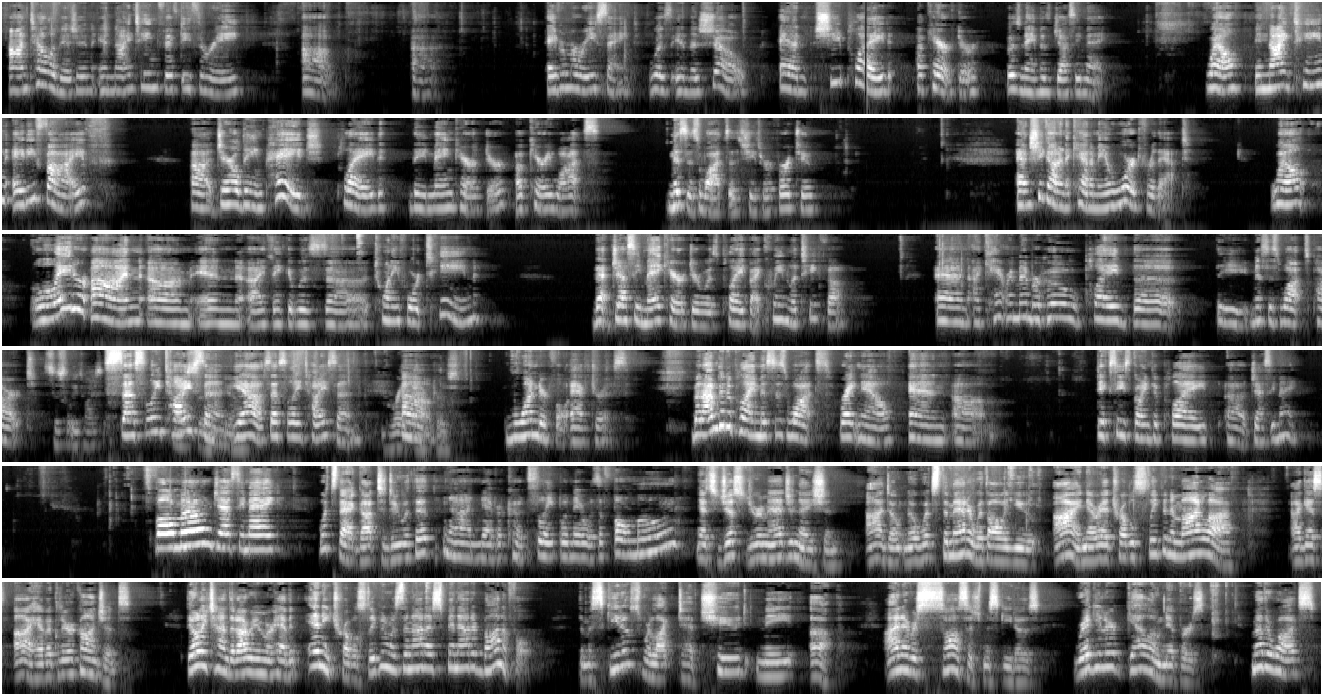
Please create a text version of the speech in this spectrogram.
on television in 1953, uh, uh, Ava Marie Saint was in the show, and she played a character whose name is Jessie Mae. Well, in 1985, uh, Geraldine Page played the main character of Carrie Watts, Mrs. Watts, as she's referred to. And she got an Academy Award for that. Well, later on, um, in I think it was uh, 2014, that Jessie Mae character was played by Queen Latifah, and I can't remember who played the the Mrs. Watts part. Cicely Tyson. Cicely Tyson. Tyson, yeah. yeah. Cicely Tyson. Great Um, actress. Wonderful actress. But I'm going to play Mrs. Watts right now, and um, Dixie's going to play uh, Jessie Mae. It's full moon, Jessie Mae. What's that got to do with it? I never could sleep when there was a full moon. That's just your imagination. I don't know what's the matter with all of you. I never had trouble sleeping in my life. I guess I have a clear conscience. The only time that I remember having any trouble sleeping was the night I spent out at Bonneville. The mosquitoes were like to have chewed me up. I never saw such mosquitoes. Regular gallinippers. Mother Watts,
